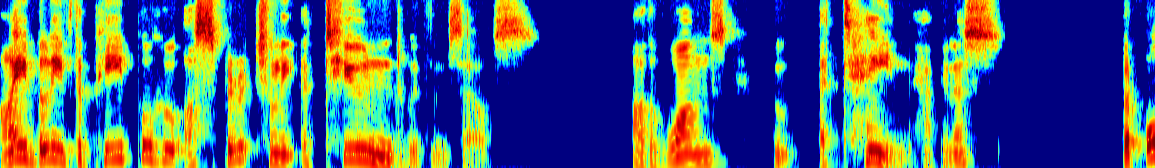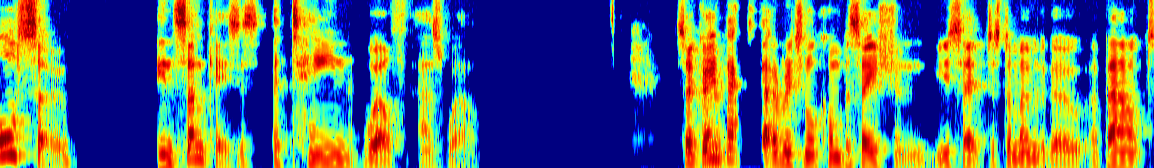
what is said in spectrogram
I believe the people who are spiritually attuned with themselves are the ones who attain happiness, but also in some cases, attain wealth as well. So going hmm. back to that original conversation, you said just a moment ago about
